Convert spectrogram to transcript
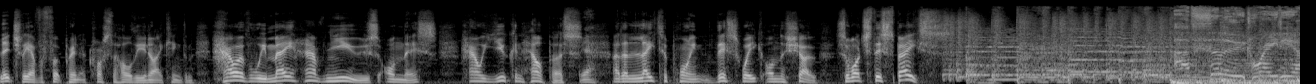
literally have a footprint across the whole of the United Kingdom. However, we may have news on this, how you can help us Yeah. at a later point this week on the show. So watch this space. Absolute Radio.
